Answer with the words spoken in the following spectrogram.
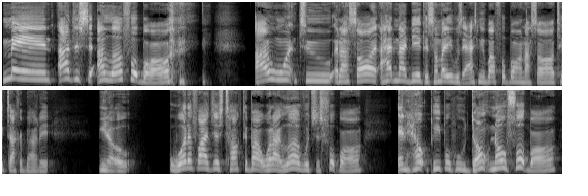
Man, I just I love football. I want to, and I saw I had an idea because somebody was asking me about football, and I saw a TikTok about it. You know, what if I just talked about what I love, which is football, and help people who don't know football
